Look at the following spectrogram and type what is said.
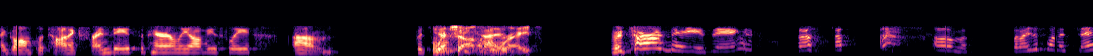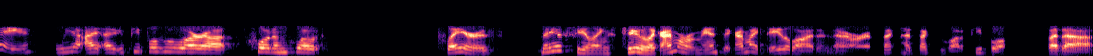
I go on platonic friend dates. Apparently, obviously. Um, but just Which because, are great. which are amazing. um, but I just want to say, we I, I people who are uh, quote unquote players, they have feelings too. Like I'm a romantic. I might date a lot and or have sex, had sex with a lot of people, but uh,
